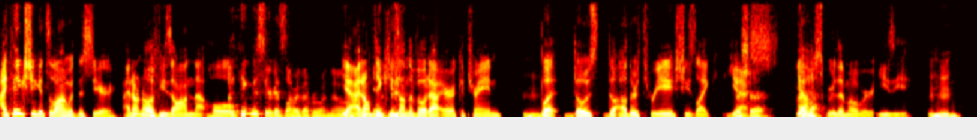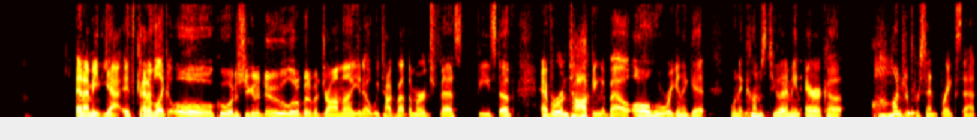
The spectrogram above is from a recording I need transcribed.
I think she gets along with Naseer. I don't know if he's on that whole. I think Naseer gets along with everyone though. yeah, I don't think he's on the vote out Erika train. Mhm. But those the other three, she's like, yes, sure. I Yeah. will screw them over easy. Mhm. And I mean, yeah, it's kind of like, oh, cool. What is she gonna do? A little bit of a drama. You know, we talk about the merge fest feast of everyone talking about, oh, who are we gonna get? When it comes to it, I mean, Erika 100% breaks that.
